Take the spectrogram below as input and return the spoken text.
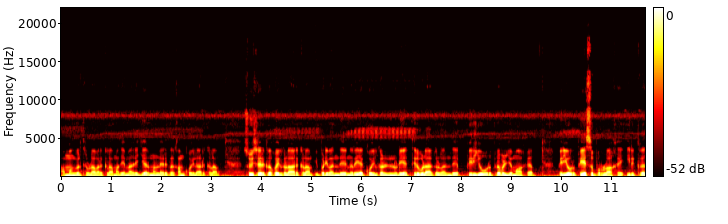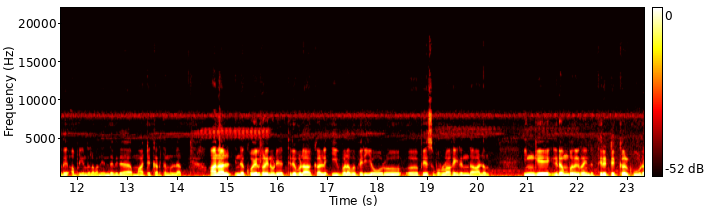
அம்மங்கோல் திருவிழாவாக இருக்கலாம் அதே மாதிரி ஜெர்மனில் இருக்கிற கம் கோயிலாக இருக்கலாம் சுவிஸில் இருக்கிற கோயில்களாக இருக்கலாம் இப்படி வந்து நிறைய கோயில்களினுடைய திருவிழாக்கள் வந்து பெரிய ஒரு பிரபல்யமாக பெரிய ஒரு பேசு பொருளாக இருக்கிறது அப்படின்றதில் வந்து எந்தவித மாற்று கருத்தும் இல்லை. ஆனால் இந்த கோயில்களினுடைய திருவிழாக்கள் இவ்வளவு பெரிய ஒரு பேசு பொருளாக இருந்தாலும் இங்கே இடம்பெறுகிற இந்த திருட்டுக்கள் கூட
